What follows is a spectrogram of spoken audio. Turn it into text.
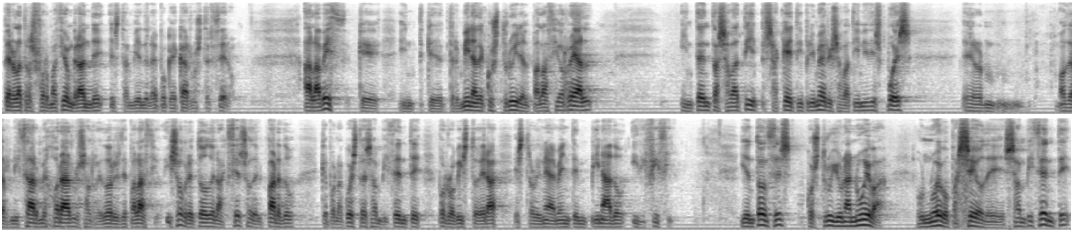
Pero la transformación grande es también de la época de Carlos III. A la vez que, termina de construir el Palacio Real, intenta Sachetti primero y Sabatini después eh, modernizar, mejorar los alrededores de Palacio y sobre todo el acceso del Pardo, que por la cuesta de San Vicente, por lo visto, era extraordinariamente empinado y difícil. Y entonces construye una nueva, un nuevo paseo de San Vicente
